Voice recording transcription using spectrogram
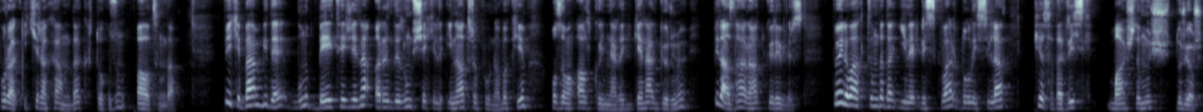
Burak iki rakam da 49'un altında. Peki ben bir de bunu BTC'den arındırılmış şekilde inat raporuna bakayım. O zaman altcoin'lerdeki genel görünümü biraz daha rahat görebiliriz. Böyle baktığımda da yine risk var. Dolayısıyla piyasada risk başlamış duruyor.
